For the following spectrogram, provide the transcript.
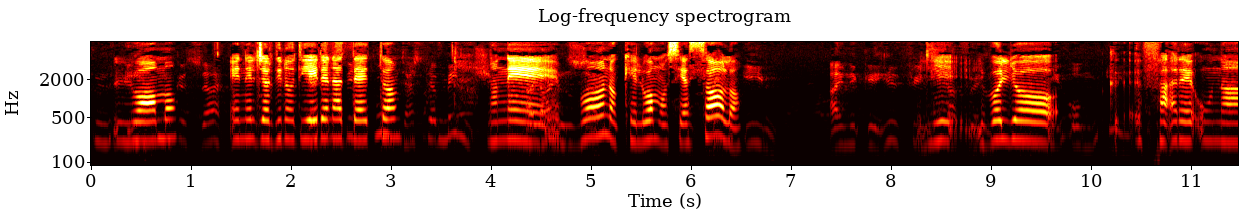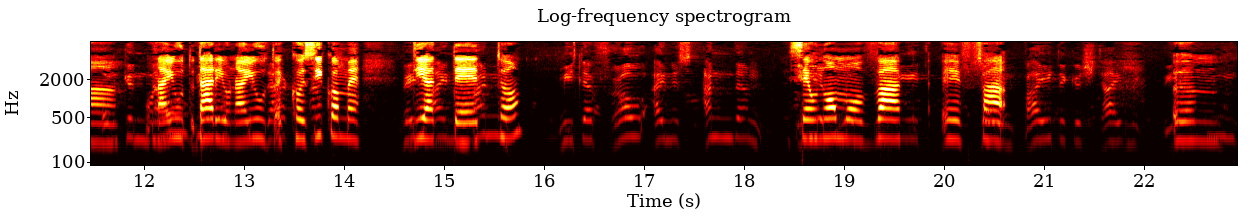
l'uomo e nel giardino di Eden ha detto non è buono che l'uomo sia solo. Gli, gli voglio fare una, un aiuto, dare un aiuto. E così come Dio ha detto, se un uomo va e fa um,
